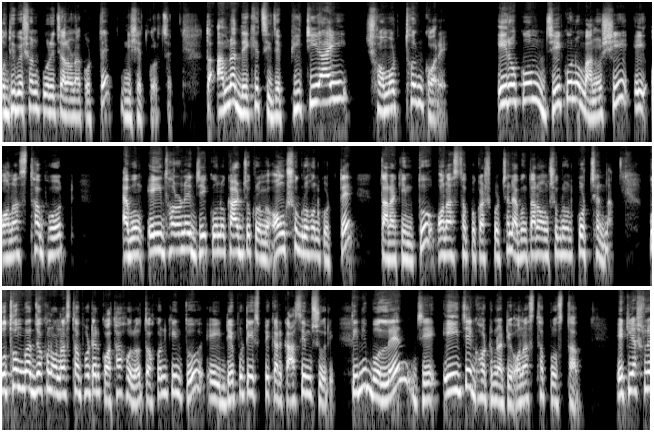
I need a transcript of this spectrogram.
অধিবেশন পরিচালনা করতে নিষেধ করছে। তো আমরা দেখেছি যে পিটিআই সমর্থন করে এরকম যে কোনো মানুষই এই অনাস্থা ভোট এবং এই ধরনের যে কোনো কার্যক্রমে অংশগ্রহণ করতে তারা কিন্তু অনাস্থা প্রকাশ করছেন এবং তারা অংশগ্রহণ করছেন না। প্রথমবার যখন অনাস্থা ভোটের কথা হলো, তখন কিন্তু এই ডেপুটি স্পিকার কাসিম সুরি, তিনি বললেন যে এই যে ঘটনাটি অনাস্থা প্রস্তাব এটি আসলে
